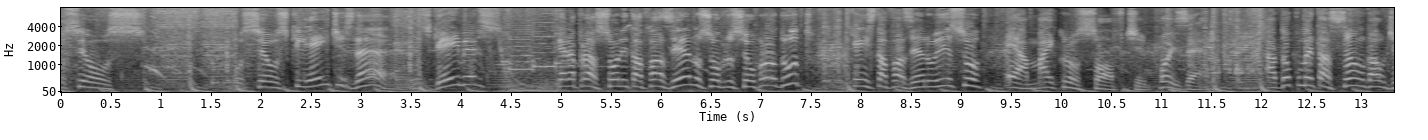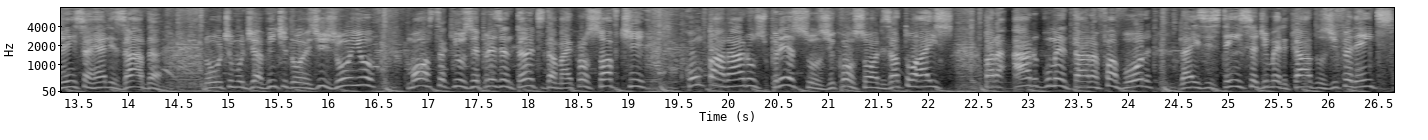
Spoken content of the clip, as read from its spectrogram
os seus os seus clientes, né? Os gamers, que era pra Sony estar tá fazendo sobre o seu produto. Quem está fazendo isso é a Microsoft. Pois é. A documentação da audiência realizada no último dia 22 de junho mostra que os representantes da Microsoft compararam os preços de consoles atuais para argumentar a favor da existência de mercados diferentes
